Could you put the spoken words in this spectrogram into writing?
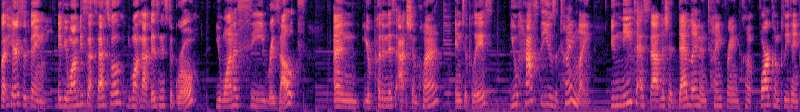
But here's the thing if you want to be successful, you want that business to grow, you want to see results, and you're putting this action plan into place, you have to use a timeline. You need to establish a deadline and time frame for completing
